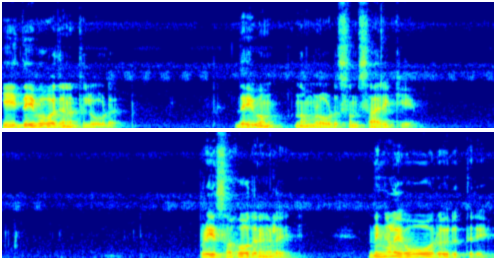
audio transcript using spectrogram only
ഈ ദൈവവചനത്തിലൂടെ ദൈവം നമ്മളോട് സംസാരിക്കുക പ്രിയ സഹോദരങ്ങളെ നിങ്ങളെ ഓരോരുത്തരെയും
